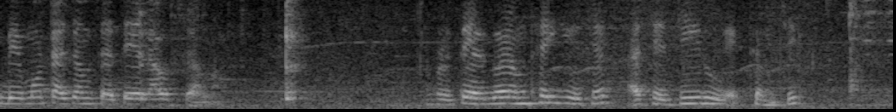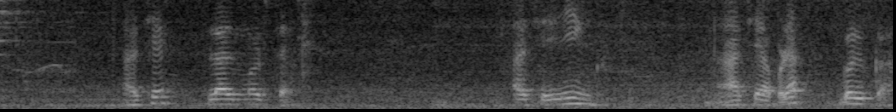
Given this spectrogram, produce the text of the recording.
બે મોટા ચમચા તેલ આવશે આમાં. આપણું તેલ ગરમ થઈ ગયું છે. આ છે જીરું એક ચમચી. આ છે લાલ મરચાં. આ છે હિંગ, આ છે આપણા ગલકા.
